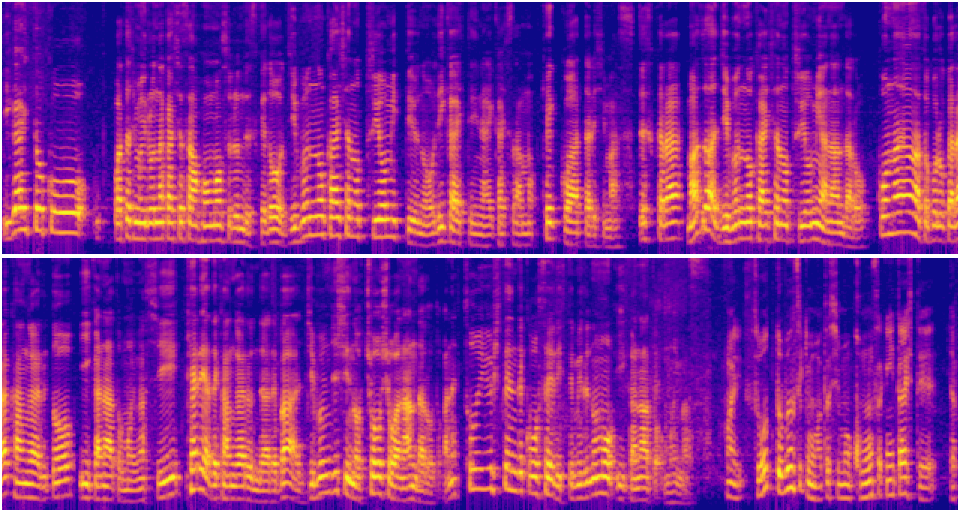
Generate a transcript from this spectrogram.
意外とこう私もいろんな会社さん訪問するんですけど自分の会社の強みっていうのを理解していない会社さんも結構あったりします。ですからまずは自分の会社の強みは何だろう。こんなようなところから考えるといいかなと思いますしキャリアで考えるんであれば自分自身の長所は何だろうとかね。そういう視点でこう整理してみるのもいいかなと思います。はい、スウォット分析も私も顧問先に対してやっ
